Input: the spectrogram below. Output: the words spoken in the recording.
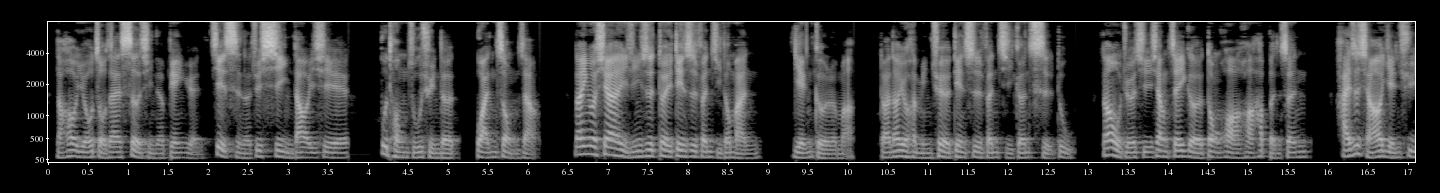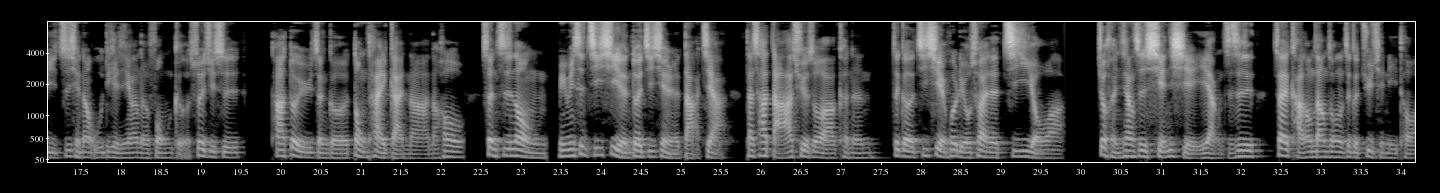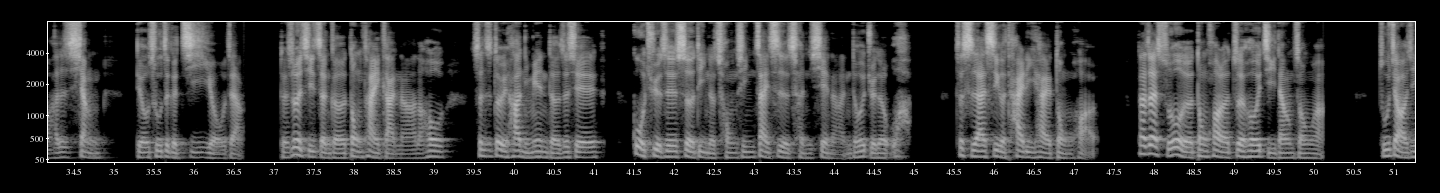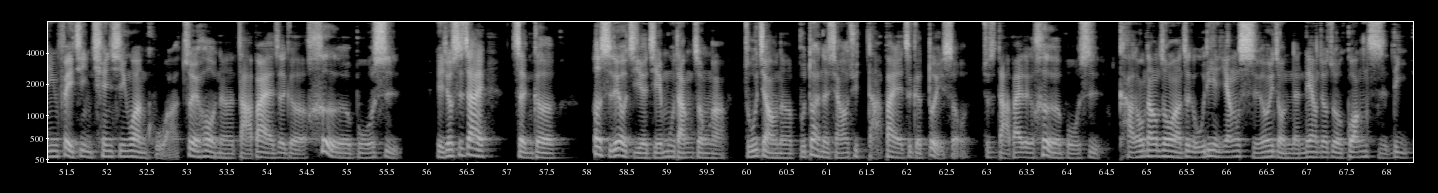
然后游走在色情的边缘，借此呢去吸引到一些不同族群的观众。这样，那因为现在已经是对电视分级都蛮严格了嘛，对吧？那有很明确的电视分级跟尺度。那我觉得其实像这个动画的话，它本身还是想要延续之前那无敌铁金刚的风格，所以其实它对于整个动态感啊，然后。甚至那种明明是机器人对机器人的打架，但是它打下去的时候啊，可能这个机器人会流出来的机油啊，就很像是鲜血一样。只是在卡通当中的这个剧情里头，还是像流出这个机油这样。对，所以其实整个动态感啊，然后甚至对于它里面的这些过去的这些设定的重新再次的呈现啊，你都会觉得哇，这实在是一个太厉害的动画了。那在所有的动画的最后一集当中啊。主角已经费尽千辛万苦啊，最后呢打败了这个赫尔博士，也就是在整个二十六集的节目当中啊，主角呢不断的想要去打败这个对手，就是打败这个赫尔博士。卡通当中啊，这个无敌铁金刚使用一种能量叫做光子力。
